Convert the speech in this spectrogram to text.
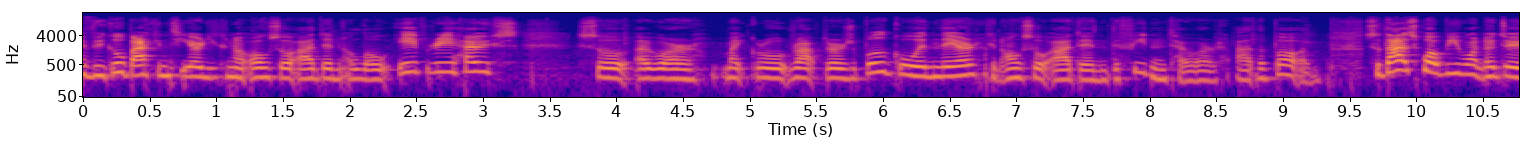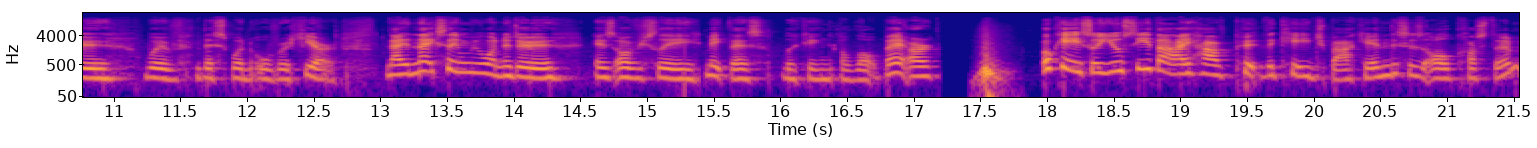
If we go back into here, you can also add in a little aviary house. So our Microraptors will go in there. You can also add in the feeding tower at the bottom. So that's what we want to do with this one over here. Now, the next thing we want to do is obviously make this looking a lot better. Okay, so you'll see that I have put the cage back in. This is all custom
